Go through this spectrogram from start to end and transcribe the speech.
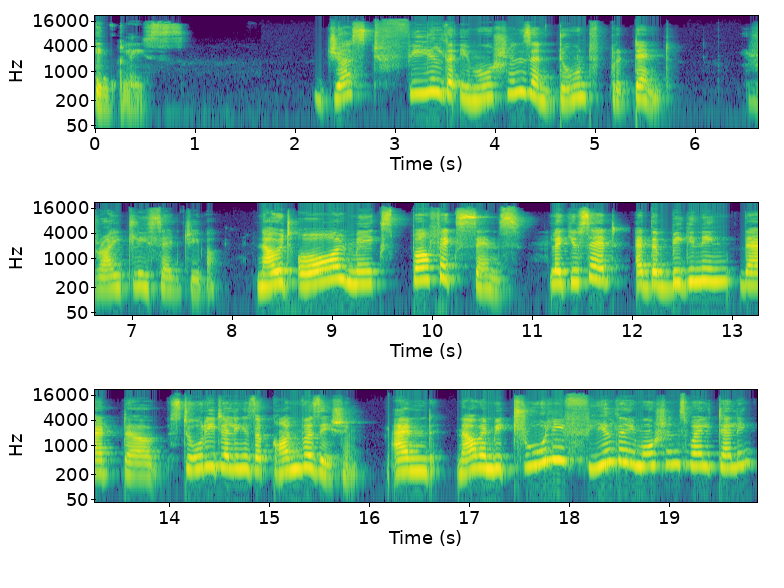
in place. Just feel the emotions and don't pretend. Rightly said, Jeeva. Now it all makes perfect sense. Like you said at the beginning, that uh, storytelling is a conversation. And now, when we truly feel the emotions while telling,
